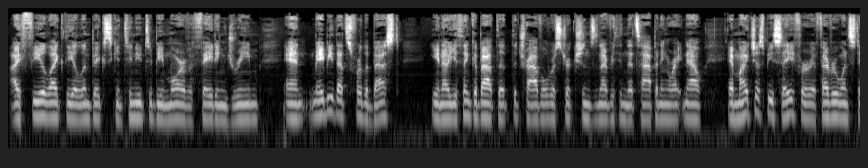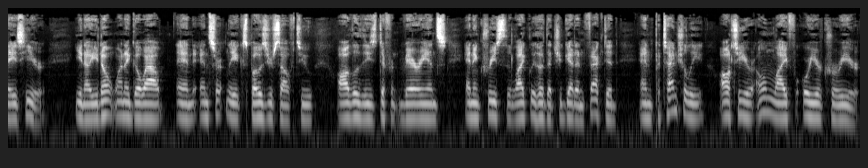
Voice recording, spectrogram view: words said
I feel like the Olympics continue to be more of a fading dream, and maybe that's for the best. You know, you think about the, the travel restrictions and everything that's happening right now. It might just be safer if everyone stays here. You know, you don't want to go out and, and certainly expose yourself to all of these different variants and increase the likelihood that you get infected and potentially alter your own life or your career.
